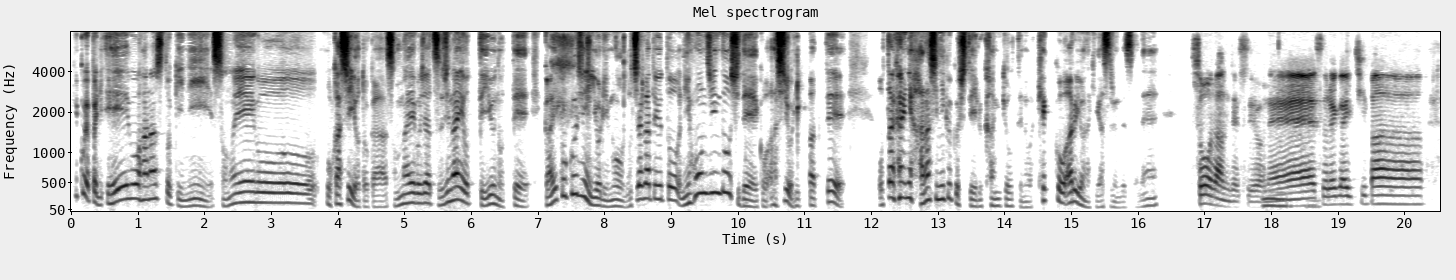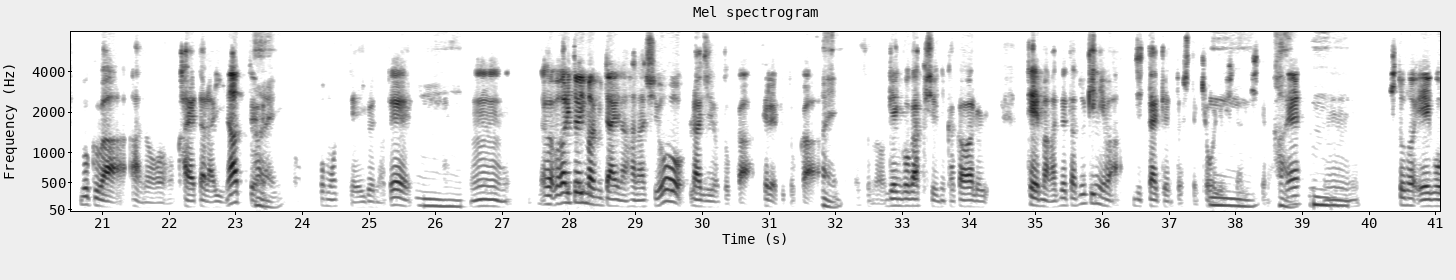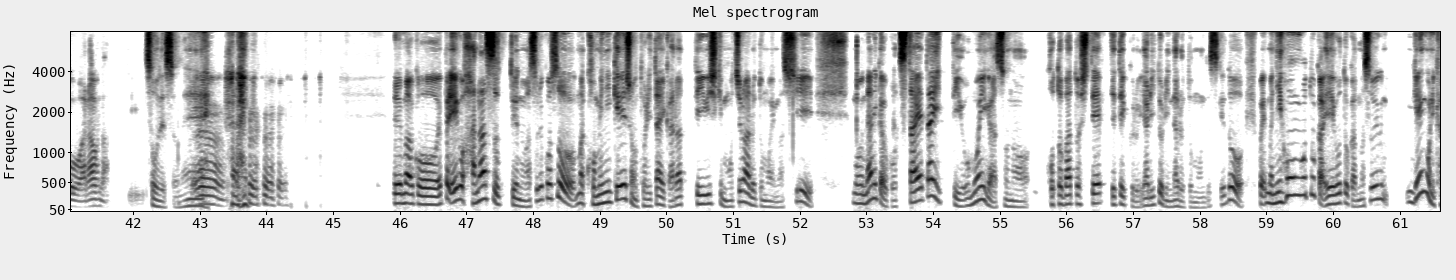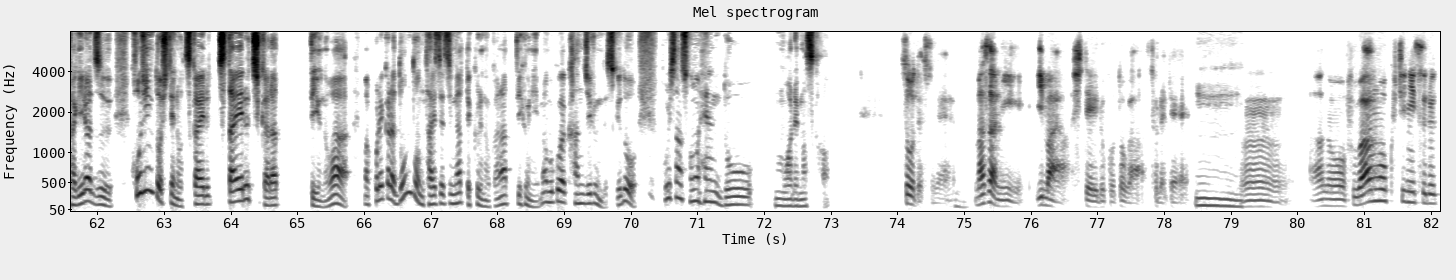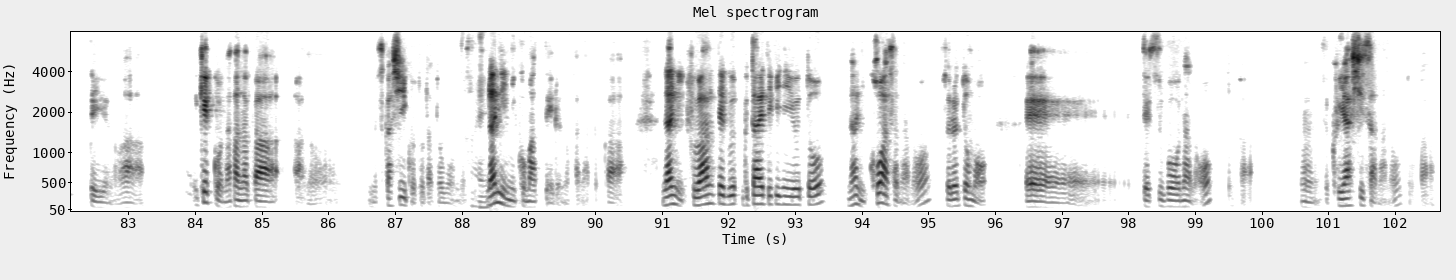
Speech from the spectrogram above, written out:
結構やっぱり英語を話すときに、その英語おかしいよとか、そんな英語じゃ通じないよっていうのって、外国人よりもどちらかというと、日本人同士でこう足を引っ張って、お互いに話しにくくしている環境っていうのが結構あるような気がするんですよね。そうなんですよね。うんそれが一番僕は、あの、変えたらいいなってはい。思っているので、うん。うん。だから割と今みたいな話をラジオとかテレビとか、はい。その言語学習に関わるテーマが出た時には実体験として共有したりしてますね。ううんん。人の英語を笑うなっていう。そうですよね。うん。で、まあ、こう、やっぱり英語を話すっていうのは、それこそ、まあ、コミュニケーションを取りたいからっていう意識ももちろんあると思いますし、もう何かをこう伝えたいっていう思いが、その、言葉として出てくるやりとりになると思うんですけど、これ、まあ、日本語とか英語とか、まあ、そういう言語に限らず、個人としての使える、伝える力っていうのは、まあ、これからどんどん大切になってくるのかなっていうふうに、まあ、僕は感じるんですけど、堀さん、その辺どう思われますか？そうですね。まさに今していることがそれで、うーん。うん。あの、不安を口にするっていうのは、結構なかなか、あの、難しいことだと思うんです。はい。何に困っているのかなとか、何、不安ってぐ具体的に言うと、何怖さなの？それとも、えー、絶望なの？とか、うん、悔しさなの？とか、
